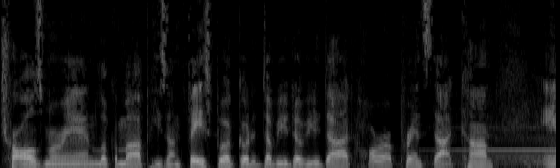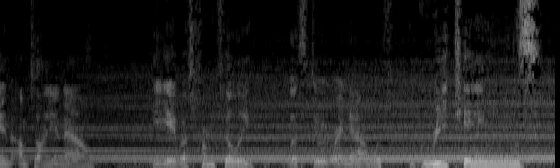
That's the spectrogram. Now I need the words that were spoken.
Charles Moran, look him up. He's on Facebook. Go to www.horrorprints.com. And I'm telling you now, he gave us from Philly. Let's do it right now with greetings.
